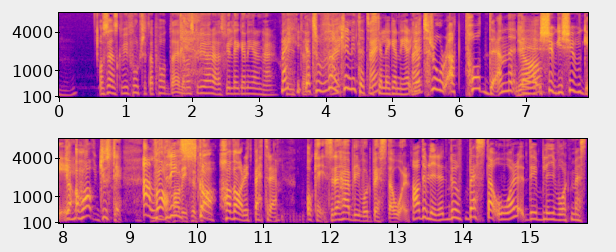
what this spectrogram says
Mm. Och sen ska vi fortsätta podda eller vad ska vi göra? Ska vi lägga ner den här Nej, skiten? jag tror verkligen Nej. inte att vi ska Nej. lägga ner. Nej. Jag tror att podden Ja. eh, 2020 Jaha, just det! Aldrig ska ha varit bättre. Okej, så det här blir vårt bästa år. Ja, det blir det. Det blir bästa år. Det blir vårt mest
